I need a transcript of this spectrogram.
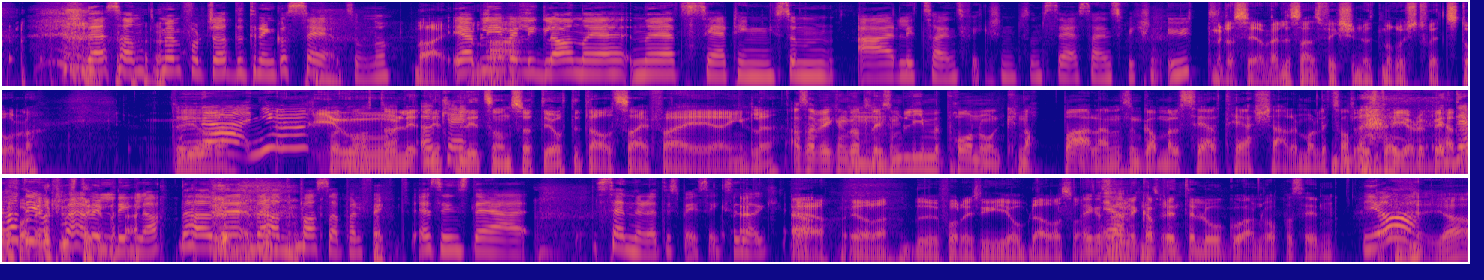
Det er sant, men fortsatt, det trenger ikke å se ut som noe. Nei. Jeg blir Nei. veldig glad når jeg, når jeg ser ting som er litt science fiction, som ser science fiction ut. Men det ser veldig science fiction ut med rustfritt stål, da. Det gjør det. Nei, en måte. litt, litt, litt sånn 70-80-talls sci-fi, egentlig. Altså, Vi kan godt liksom lime på noen knapper eller en sånn gammel CRT-skjerm. og litt sånn, hvis Det gjør det bedre Det for hadde gjort meg veldig glad. Det hadde, det hadde passa perfekt. Jeg synes det er Sender det til SpaceX i dag. Ja, gjør det. Du får deg sikkert jobb der også. Jeg kan se om vi kan printe logoen vår på siden. Ja! Ja.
